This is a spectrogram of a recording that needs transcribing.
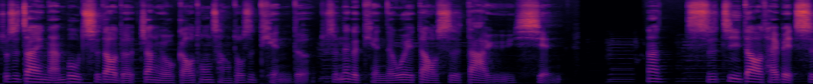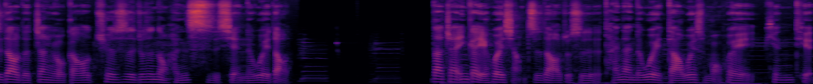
就是在南部吃到的酱油膏通常都是甜的，就是那个甜的味道是大于咸。那实际到台北吃到的酱油膏却是就是那种很死咸的味道。大家应该也会想知道，就是台南的味道为什么会偏甜？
